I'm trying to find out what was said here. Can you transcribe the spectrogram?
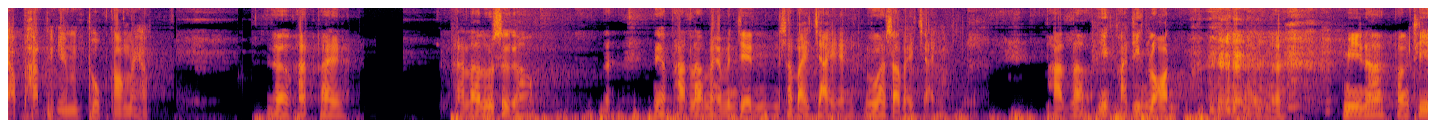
ยับพัดอย่างเงี้ยมันถูกต้องไหมครับ เออ พัดไป พัดแล้วรู้สึกเอานะเนี่ยพัดแล้วแหมมันเย็นสบายใจอะรู้ว่าสบายใจ พัดแล้วยิ่งพัดยิ่งร้อนเออนะ มีนะบางที่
